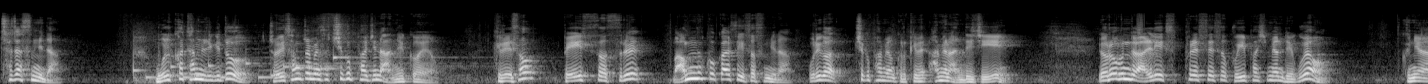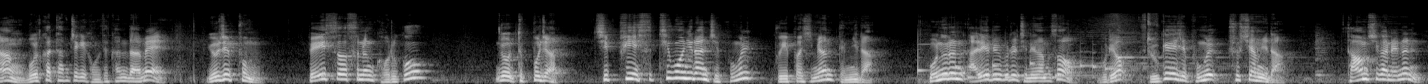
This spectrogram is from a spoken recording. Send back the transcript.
찾았습니다. 몰카 탐지기도 저희 상점에서 취급하지는 않을 거예요. 그래서 베이서스를 마음 놓고 깔 수 있었습니다. 우리가 취급하면 그렇게 하면 안 되지. 여러분들 알리익스프레스에서 구입하시면 되고요. 그냥 몰카 탐지기 검색한 다음에 이 제품 베이서스는 거르고 요 득보잡 GPS T1이라는 제품을 구입하시면 됩니다. 오늘은 알리 리뷰를 진행하면서 무려 두 개의 제품을 출시합니다. 다음 시간에는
